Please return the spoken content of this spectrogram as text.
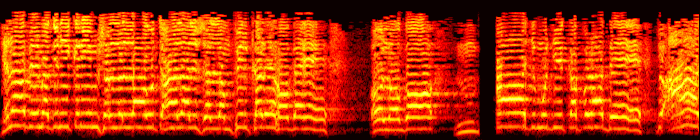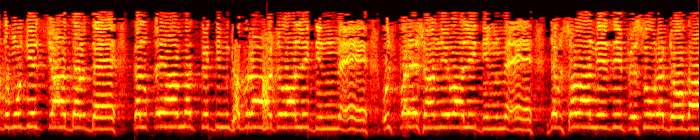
جناب مدنی کریم صلی اللہ تعالی علیہ وسلم پھر کھڑے ہو گئے۔ او لوگوں آج مجھے کپڑا دے، جو آج مجھے چادر دے۔ کل قیامت کے دن گھبراہٹ والے دن میں، اس پریشانی والی دن میں، جب سوانیزی پہ سورج ہوگا،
